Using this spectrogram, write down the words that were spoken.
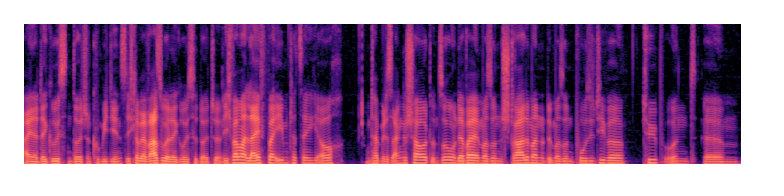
einer der größten deutschen Comedians. Ich glaube, er war sogar der größte Deutsche. Ich war mal live bei ihm tatsächlich auch und habe mir das angeschaut und so. Und er war ja immer so ein Strahlemann und immer so ein positiver Typ. Und ähm,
